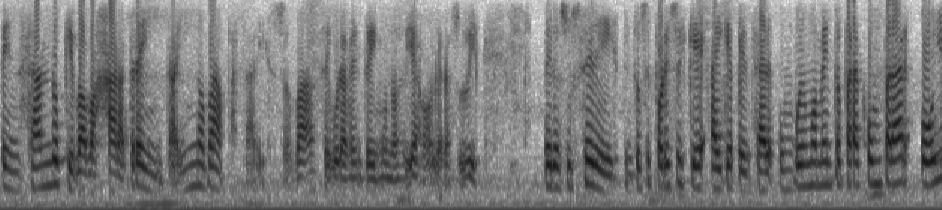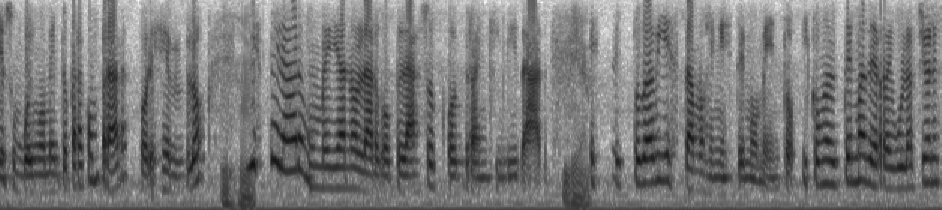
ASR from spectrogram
pensando que va a bajar a 30 y no va a pasar eso, va seguramente en unos días volver a subir. Pero sucede esto, entonces por eso es que hay que pensar un buen momento para comprar, hoy es un buen momento para comprar, por ejemplo, y esperar un mediano largo plazo con tranquilidad. Este, todavía estamos en este momento y con el tema de regulaciones,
